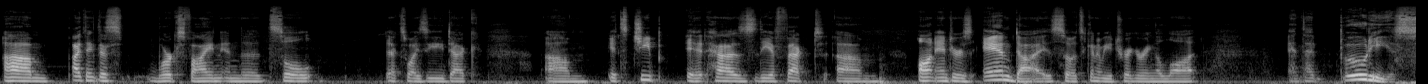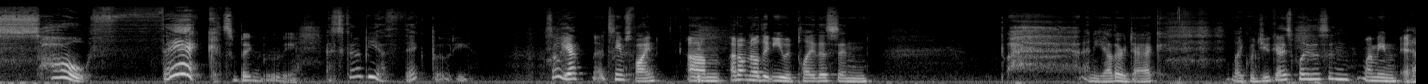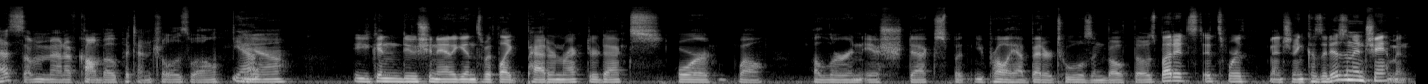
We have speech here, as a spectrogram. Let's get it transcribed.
Um, I think this works fine in the soul XYZ deck. Um, it's cheap. It has the effect um, on enters and dies, so it's going to be triggering a lot. And that booty is so thick. It's a big booty. It's going to be a thick booty. So yeah, it seems fine. Um, I don't know that you would play this in any other deck. Like, would you guys play this in? I mean, It has some amount of combo potential as well. yeah. Yeah. You can do shenanigans with like pattern rector decks or well, Aluren-ish decks, but you probably have better tools in both those. But it's it's worth mentioning because it is an enchantment.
